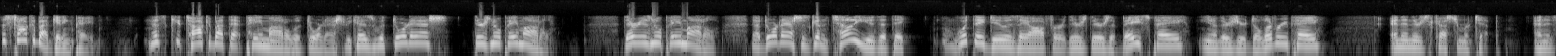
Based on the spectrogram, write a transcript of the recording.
Let's talk about getting paid. Let's get, talk about that pay model with DoorDash because with DoorDash there's no pay model. There is no pay model. Now DoorDash is going to tell you that they what they do is they offer there's there's a base pay, you know, there's your delivery pay, and then there's a customer tip. And it's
